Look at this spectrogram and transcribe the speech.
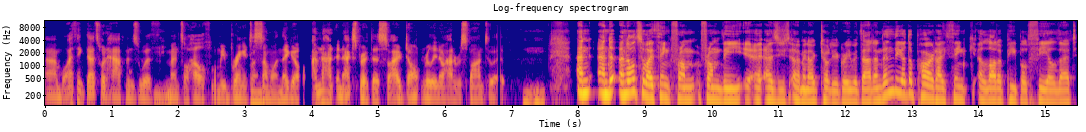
Um, well, I think that's what happens with mm-hmm. mental health when we bring it to right. someone. They go, I'm not an expert at this, so I don't really know how to respond to it. Mm-hmm. And and and also, I think from from the as you, I mean, I totally agree with that. And then the other part, I think a lot of people feel that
